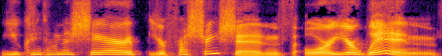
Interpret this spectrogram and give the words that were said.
you can kind of share your frustrations or your wins,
